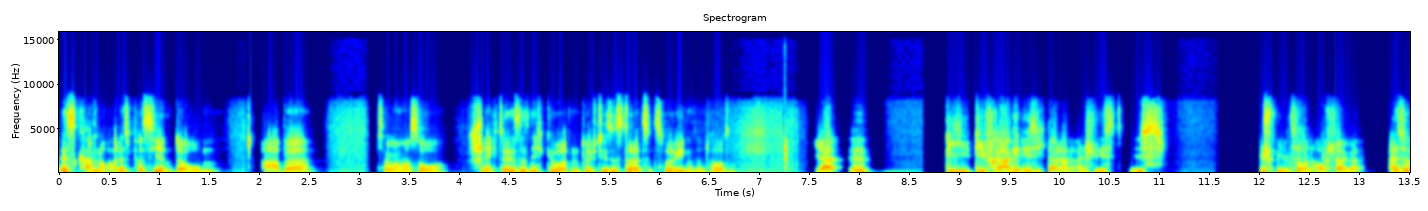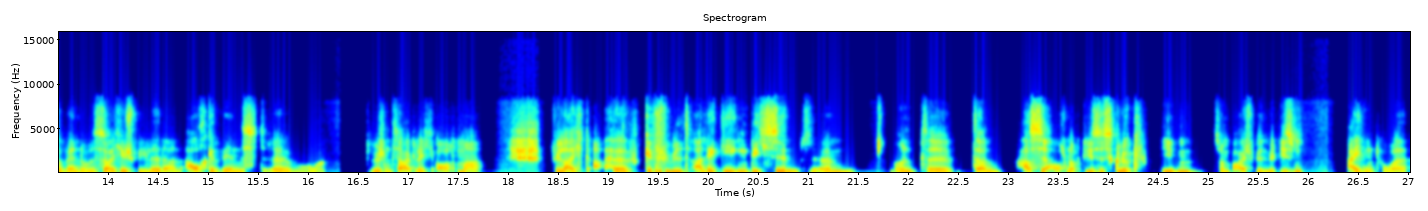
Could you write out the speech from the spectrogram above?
Es kann noch alles passieren da oben, aber sagen wir mal so, schlechter ist es nicht geworden durch dieses 3 zu 2 gegen Sandhausen. Ja, äh, die, die Frage, die sich daran anschließt, ist, spielt so ein Aufsteiger? Also wenn du solche Spiele dann auch gewinnst, äh, wo zwischenzeitlich auch mal vielleicht äh, gefühlt alle gegen dich sind. Ähm, und äh, dann hast du auch noch dieses Glück, eben zum Beispiel mit diesem Eigentor.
